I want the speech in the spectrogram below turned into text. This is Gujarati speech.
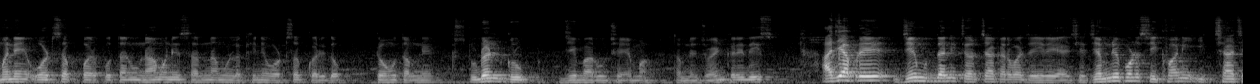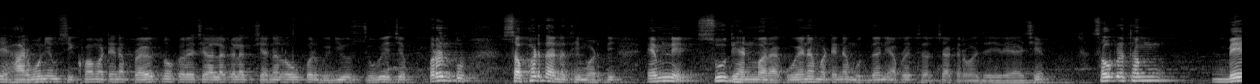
મને વોટ્સઅપ પર પોતાનું નામ અને સરનામું લખીને વોટ્સઅપ કરી દો, તો હું તમને સ્ટુડન્ટ ગ્રુપ જે મારું છે એમાં તમને જોઈન કરી દઈશ. આજે આપણે જે મુદ્દાની ચર્ચા કરવા જઈ રહ્યા છીએ, જેમને પણ શીખવાની ઈચ્છા છે, હાર્મોનિયમ શીખવા માટેના પ્રયત્નો કરે છે, અલગ અલગ ચેનલો ઉપર વિડીયોઝ જુએ છે, પરંતુ સફળતા નથી મળતી. એમને શું ધ્યાનમાં રાખવું? એના માટેના મુદ્દાની આપણે ચર્ચા કરવા જઈ રહ્યા છીએ. સૌપ્રથમ બે,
